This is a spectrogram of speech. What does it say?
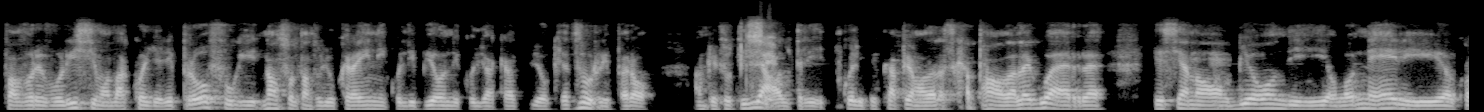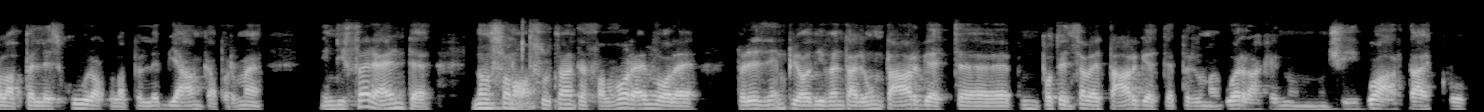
favorevolissimo ad accogliere i profughi, non soltanto gli ucraini, quelli biondi con gli occhi azzurri, però anche tutti gli sì. altri, quelli che scappano, scappano, dalle guerre, che siano biondi o neri o con la pelle scura o con la pelle bianca, per me indifferente, non sono assolutamente favorevole, per esempio, a diventare un target, eh, un potenziale target per una guerra che non, non ci riguarda. Ecco.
